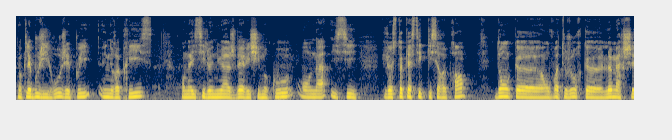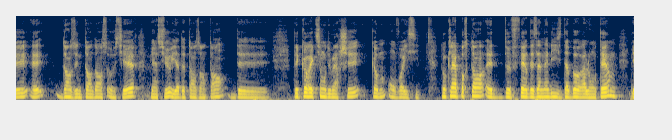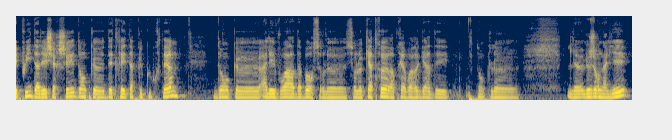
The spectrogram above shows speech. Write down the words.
donc les bougies rouges et puis une reprise. On a ici le nuage vert Ishimoku, on a ici le stochastique qui se reprend donc euh, on voit toujours que le marché est dans une tendance haussière. Bien sûr il y a de temps en temps des, des corrections du marché comme on voit ici. Donc l'important est de faire des analyses d'abord à long terme et puis d'aller chercher donc euh, des trades à plus court terme. Donc euh, voir d'abord sur le, sur le 4 heures après avoir regardé donc le, le, journalier.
